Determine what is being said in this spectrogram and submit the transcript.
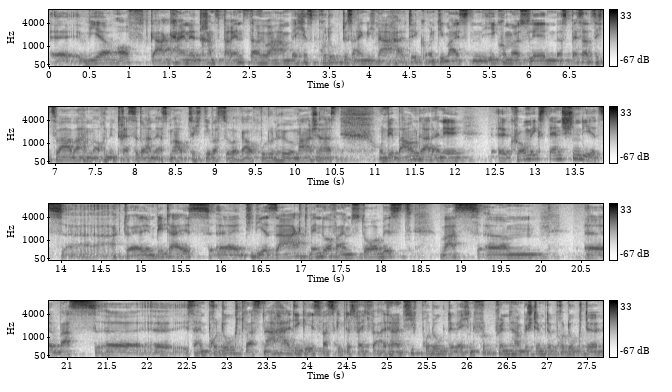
wir oft gar keine Transparenz darüber haben, welches Produkt ist eigentlich nachhaltig. Und die meisten E-Commerce-Läden, das bessert sich zwar, aber haben auch ein Interesse daran, erstmal hauptsächlich dir was zu verkaufen, wo du eine höhere Marge hast. Und wir bauen gerade eine äh, Chrome Extension, die jetzt äh, aktuell in Beta ist, äh, die dir sagt, wenn du auf einem Store bist, was ähm, äh, was äh, ist ein Produkt, was nachhaltig ist, was gibt es vielleicht für Alternativprodukte, welchen Footprint haben bestimmte Produkte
